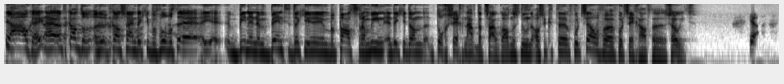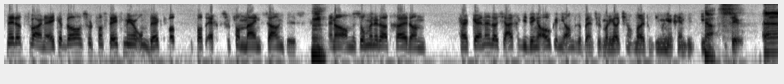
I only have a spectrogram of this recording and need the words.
ja, oké. Okay. Nou, het kan toch het kan zijn dat je bijvoorbeeld uh, binnen een band... dat je een bepaald stramien... en dat je dan toch zegt... nou, dat zou ik anders doen als ik het voor het zelf voor het zeggen had. zoiets. Ja, nee, dat is waar. Nee, ik heb wel een soort van steeds meer ontdekt... wat, wat echt een soort van mijn sound is. Hmm. En dan andersom inderdaad ga je dan herkennen... dat je eigenlijk die dingen ook in die andere bands doet. Maar die had je nog nooit op die manier geïnteresseerd. Ja. Uh,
